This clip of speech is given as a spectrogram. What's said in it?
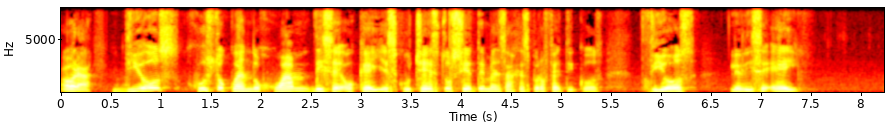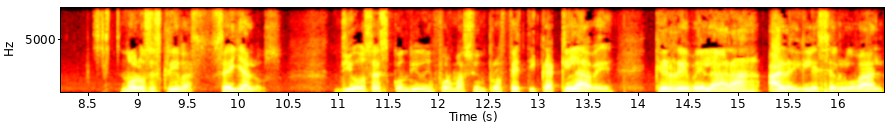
Ahora, Dios, justo cuando Juan dice, ok, escuché estos siete mensajes proféticos, Dios le dice, hey, no los escribas, séllalos. Dios ha escondido información profética clave que revelará a la iglesia global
